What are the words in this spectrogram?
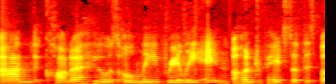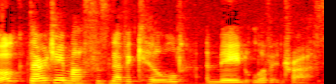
and Connor, who was only really in 100 pages of this book, Sarah J Maas has never killed a main love interest.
